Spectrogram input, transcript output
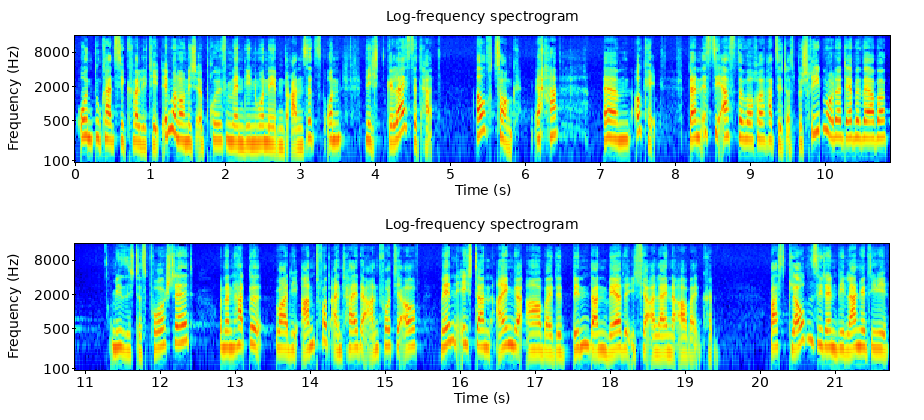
Und du kannst die Qualität immer noch nicht erprüfen, wenn die nur nebendran sitzt und nichts geleistet hat. Auch Zonk. Ja? Ähm, okay, dann ist die erste Woche, hat sie das beschrieben oder der Bewerber, wie sich das vorstellt. Und dann hatte, war die Antwort, ein Teil der Antwort ja auch, wenn ich dann eingearbeitet bin, dann werde ich ja alleine arbeiten können. Was glauben Sie denn, wie lange die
